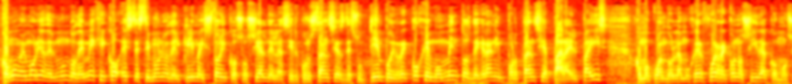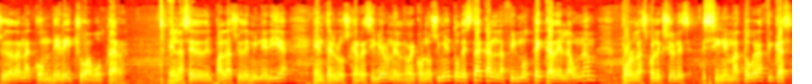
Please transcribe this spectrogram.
Como memoria del mundo de México, es testimonio del clima histórico social de las circunstancias de su tiempo y recoge momentos de gran importancia para el país, como cuando la mujer fue reconocida como ciudadana con derecho a votar. En la sede del Palacio de Minería, entre los que recibieron el reconocimiento destacan la Filmoteca de la UNAM por las colecciones cinematográficas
